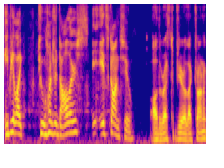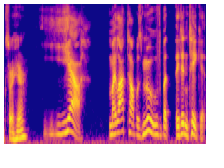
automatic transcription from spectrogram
Maybe like $200. It's gone too. All the rest of your electronics are here? Yeah, my laptop was moved, but they didn't take it.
